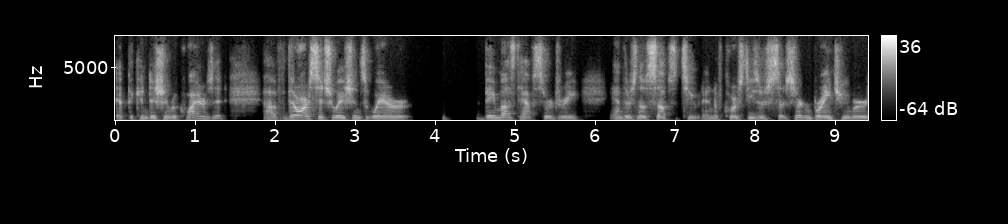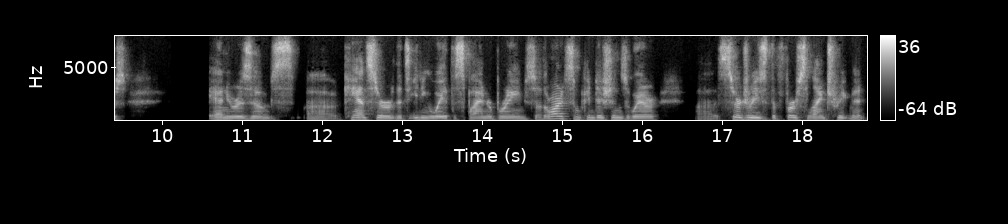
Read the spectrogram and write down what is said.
if the condition requires it. Uh, there are situations where they must have surgery and there's no substitute. And of course, these are certain brain tumors, aneurysms, uh, cancer that's eating away at the spine or brain. So there are some conditions where uh, surgery is the first line treatment,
